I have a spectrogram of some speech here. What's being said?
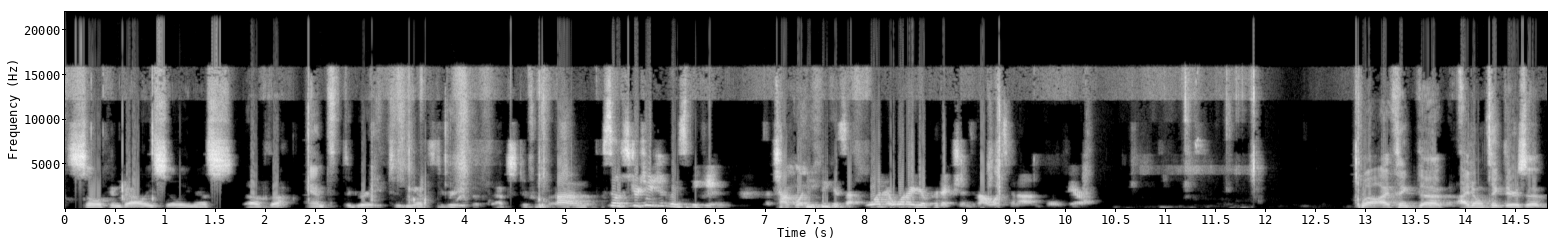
Silicon Valley silliness of the nth degree to the nth degree, but that's different. Um, so strategically speaking, Chuck, what do you think is what? What are your predictions about what's going to unfold here? Well, I think the I don't think there's a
